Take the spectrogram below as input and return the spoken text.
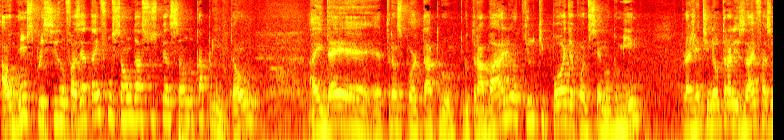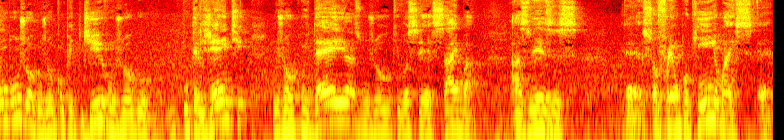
alguns precisam fazer até em função da suspensão do Caprini. Então, a ideia é, é transportar para o trabalho aquilo que pode acontecer no domingo, para a gente neutralizar e fazer um bom jogo, um jogo competitivo, um jogo inteligente, um jogo com ideias, um jogo que você saiba, às vezes, é, sofrer um pouquinho, mas é,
